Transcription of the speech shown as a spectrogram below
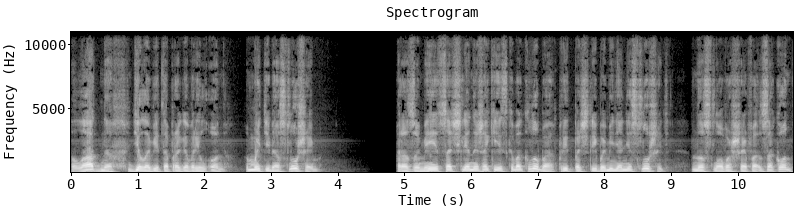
«Ладно», — деловито проговорил он, — «мы тебя слушаем». Разумеется, члены жокейского клуба предпочли бы меня не слушать, но слово шефа — закон.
